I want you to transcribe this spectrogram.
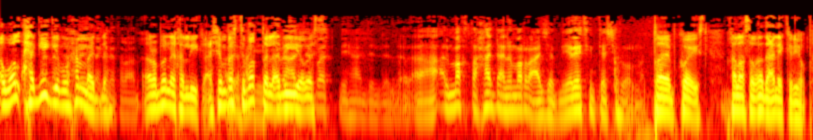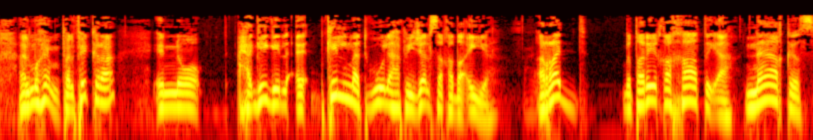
والله حقيقي أنا محمد. ربنا يخليك. عشان بس تبطل. أذية بس. عجبتني هذا ال- ال- المقطع هذا أنا مرة عجبني. يا ريت ينتشر والله. طيب كويس. خلاص الغد عليك اليوم. المهم فالفكرة إنه حقيقي كلمه تقولها في جلسة قضائية رد بطريقة خاطئة ناقص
